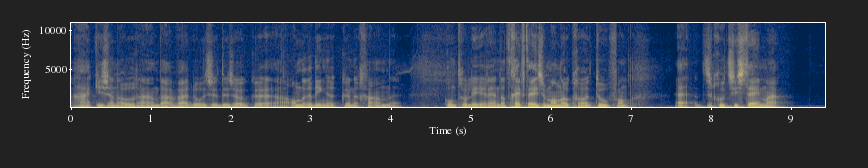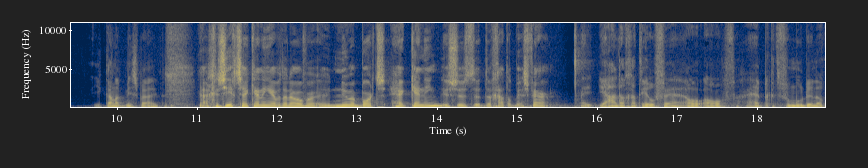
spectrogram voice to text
haakjes en ogen aan, wa- waardoor ze dus ook eh, andere dingen kunnen gaan eh, controleren. En dat geeft deze man ook gewoon toe van, eh, het is een goed systeem, maar je kan het misbruiken. ja, gezichtsherkenning hebben we het dan over. Eh, nummerbordherkenning. Dus, dus dat gaat al best ver. Ja, dat gaat heel ver. Al, al heb ik het vermoeden dat,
